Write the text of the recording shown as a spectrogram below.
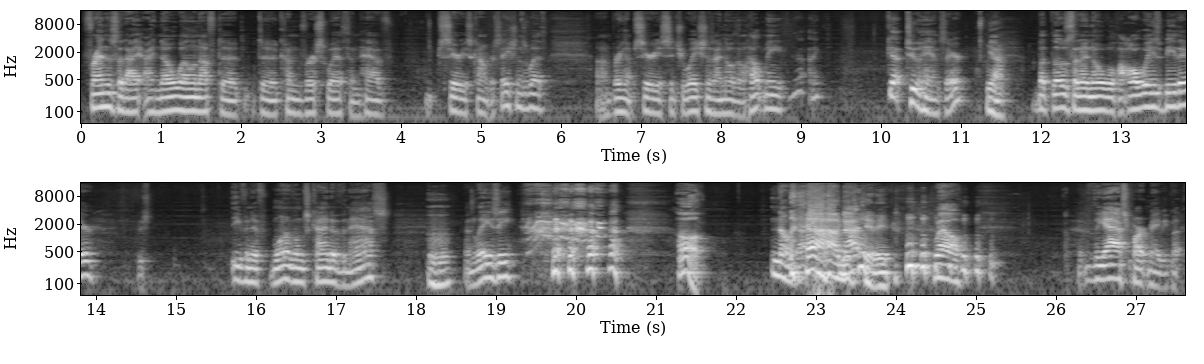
Friends that I, I know well enough to, to converse with and have serious conversations with, uh, bring up serious situations. I know they'll help me. I got two hands there. Yeah. But those that I know will always be there, even if one of them's kind of an ass and lazy. Oh, No, not, I'm just kidding. Well, the ass part maybe, but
